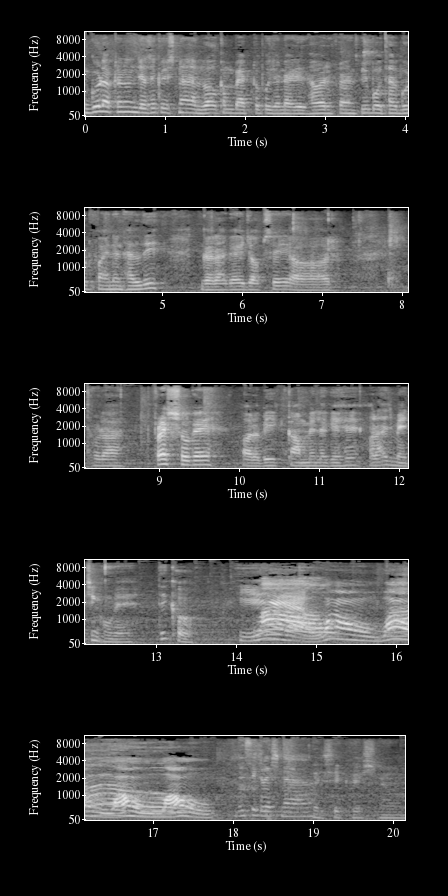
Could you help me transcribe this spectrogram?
गुड आफ्टरनून जैसे Shri Krishna and welcome back to Poojan diaries how are friends we both are good fine and healthy घर आ गए जॉब से और थोड़ा फ्रेश हो गए और अभी काम में लगे हैं और आज मैचिंग हो गए देखो। जय जैसे कृष्ण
